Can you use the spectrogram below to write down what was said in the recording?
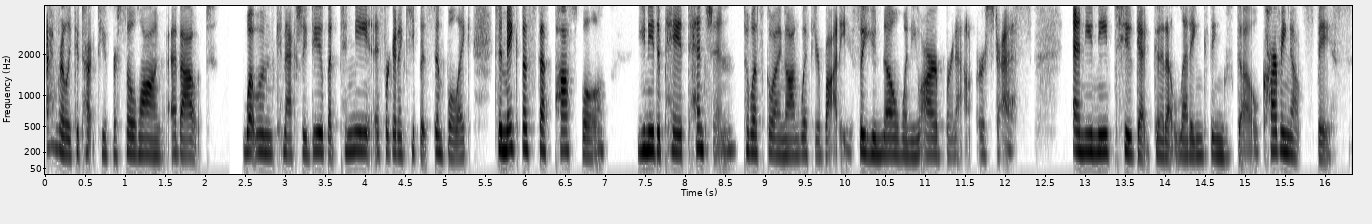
I really could talk to you for so long about what women can actually do. But to me, if we're going to keep it simple, like to make this stuff possible, you need to pay attention to what's going on with your body. So you know when you are burnout or stress. And you need to get good at letting things go, carving out space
